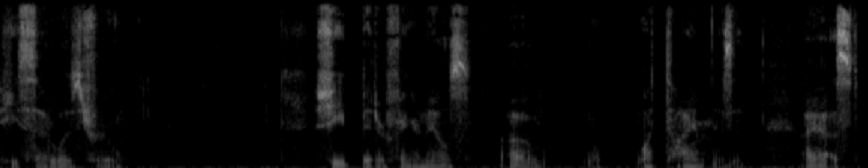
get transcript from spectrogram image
he said was true? She bit her fingernails. Uh, what time is it? I asked.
